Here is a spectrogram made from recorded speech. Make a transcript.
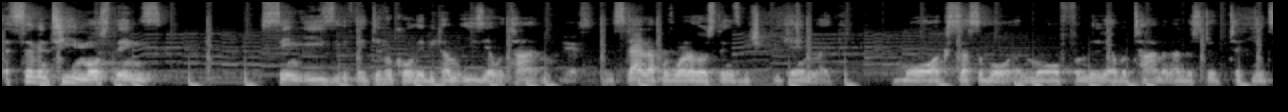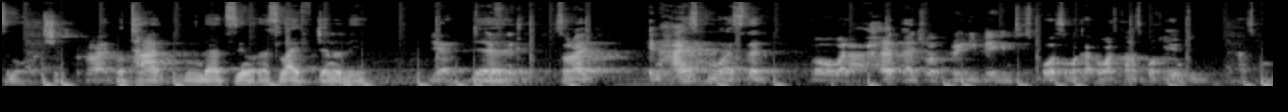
at 17, most things seem easy. If they're difficult, they become easier with time. Yes. And stand up was one of those things which became like more accessible and more familiar with time and understood techniques and all that shit. Right. With time, and that's you know that's life generally. Yeah, Yeah. definitely. So, right, in high school, I said, oh, well, I heard that you were really big into sports. What kind, what kind of sport were you into in high school?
